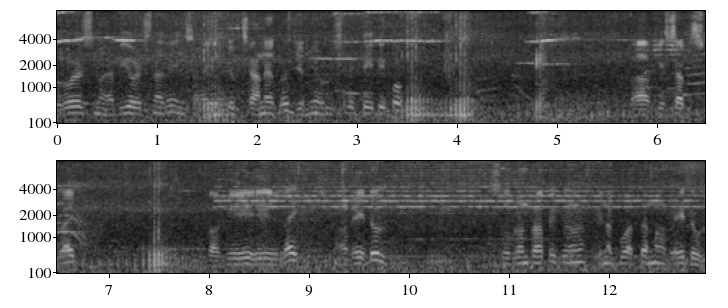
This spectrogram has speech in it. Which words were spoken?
followers, mga viewers natin sa YouTube channel ko Junior Slim TV po. Paki-subscribe paki-like mga kaidol. Sobrang traffic na pinagbuhatan mga kaidol.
